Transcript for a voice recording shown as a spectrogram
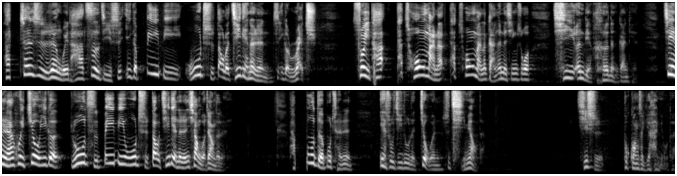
他真是认为他自己是一个卑鄙无耻到了极点的人，是一个 rich 所以他他充满了他充满了感恩的心，说：“奇恩典何等甘甜，竟然会救一个。”如此卑鄙无耻到极点的人，像我这样的人，他不得不承认，耶稣基督的救恩是奇妙的。其实不光是约翰牛顿，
